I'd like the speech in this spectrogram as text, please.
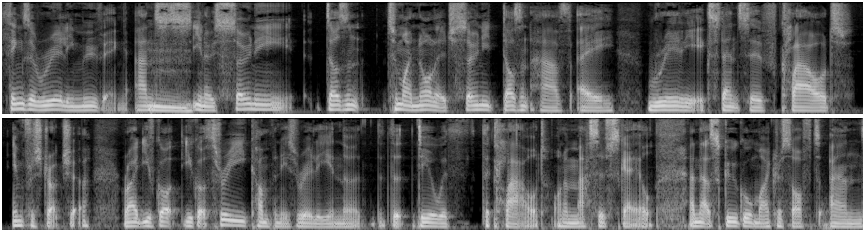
things are really moving. And mm. you know sony doesn't to my knowledge sony doesn't have a really extensive cloud infrastructure, right? You've got you've got three companies really in the that deal with the cloud on a massive scale, and that's Google, Microsoft, and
